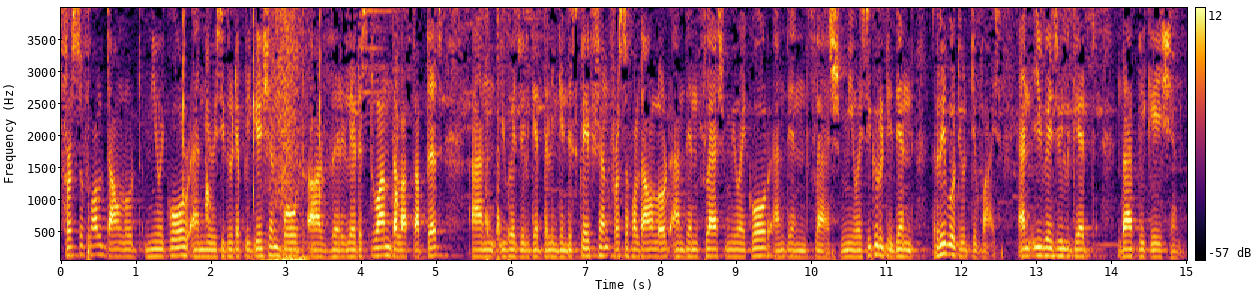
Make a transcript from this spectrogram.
First of all download MIUI core and MIUI security application. Both are very latest one the last update. And you guys will get the link in description. First of all download and then flash MIUI core and then flash MIUI security then reboot your device. And you guys will get the application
